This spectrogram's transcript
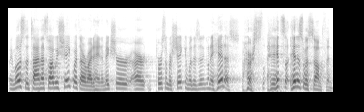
I mean, most of the time, that's why we shake with our right hand to make sure our person we're shaking with isn't going to hit us or hit, hit us with something.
